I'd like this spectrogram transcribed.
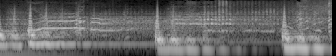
Thank you.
